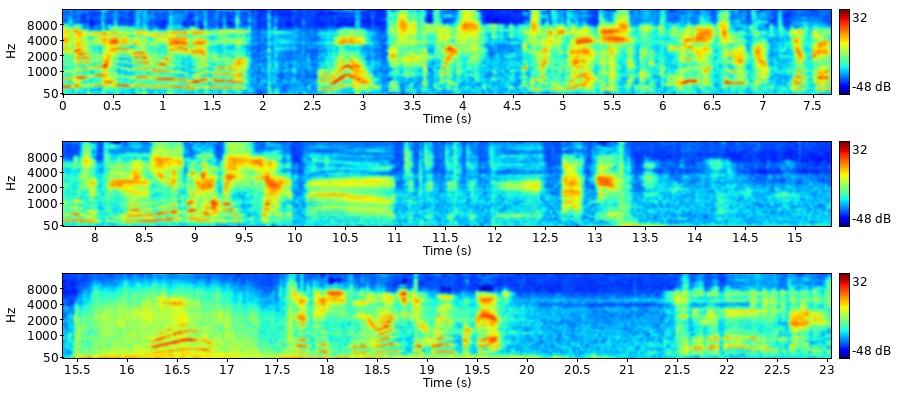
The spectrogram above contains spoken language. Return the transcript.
Ідемо, ідемо, ідемо. Воу, This is the place. Looks like Якийсь we do something to call the Місце, out. яке мені, не подобається. Ah. Воу. Це якийсь гігантський хрум-пакет? Whoa, that is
